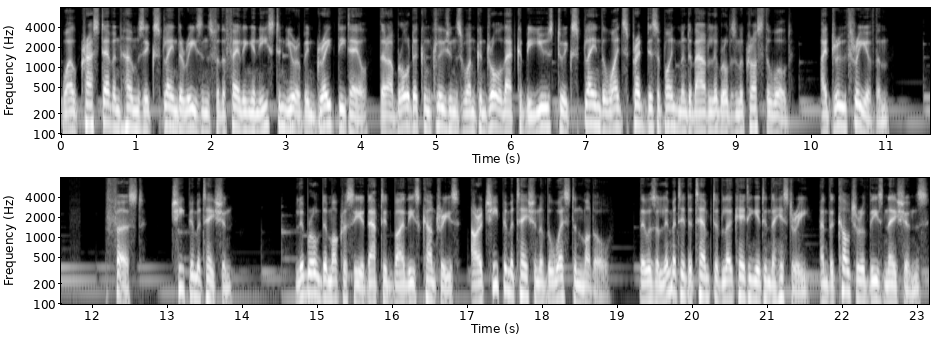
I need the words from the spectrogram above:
While Krastev and Holmes explain the reasons for the failing in Eastern Europe in great detail, there are broader conclusions one can draw that could be used to explain the widespread disappointment about liberalism across the world. I drew three of them. First, cheap imitation. Liberal democracy adapted by these countries are a cheap imitation of the Western model. There was a limited attempt at locating it in the history and the culture of these nations.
